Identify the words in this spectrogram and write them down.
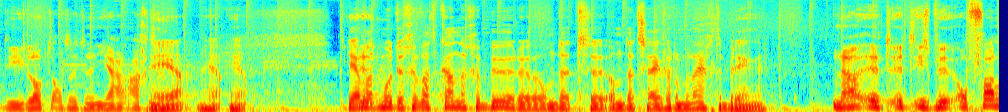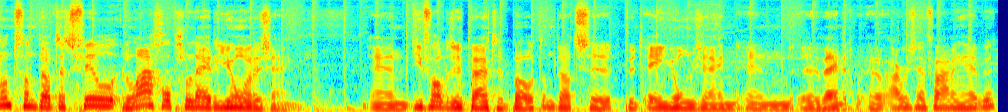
die loopt altijd een jaar achter. Ja, ja, ja. ja wat, moet er, wat kan er gebeuren om dat, om dat cijfer omlaag te brengen? Nou, het, het is opvallend van dat het veel laagopgeleide jongeren zijn. En die vallen dus buiten het boot omdat ze punt 1 jong zijn en uh, weinig uh, arbeidservaring hebben.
